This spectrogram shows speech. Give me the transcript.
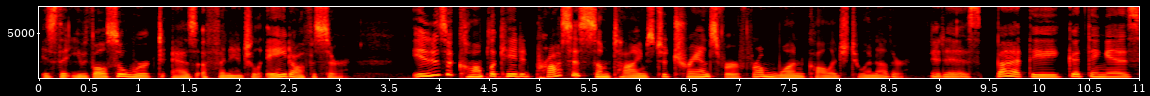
is that you've also worked as a financial aid officer. It is a complicated process sometimes to transfer from one college to another. It is. But the good thing is,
